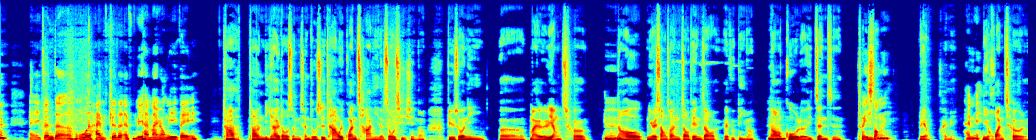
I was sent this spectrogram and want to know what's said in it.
哎、欸，真的，我还觉得 FB 还蛮容易被。它它很厉害到什么程度？是它会观察你的周期性哦。比如说你呃买了一辆车，嗯，然后你会上传照片到 FB 吗？然后过了一阵子、嗯、推送你。没有，还没，还没。你换车了，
